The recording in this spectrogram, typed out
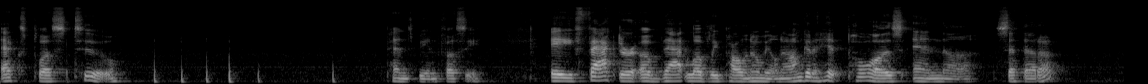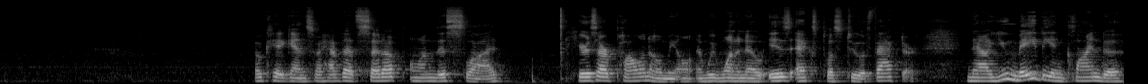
x plus 2, pens being fussy, a factor of that lovely polynomial? Now I'm going to hit pause and uh, set that up. Okay, again, so I have that set up on this slide. Here's our polynomial, and we want to know, is x plus 2 a factor? Now, you may be inclined to,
